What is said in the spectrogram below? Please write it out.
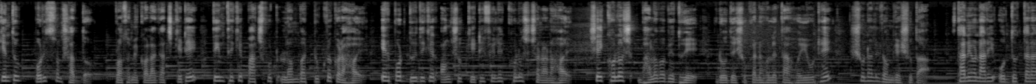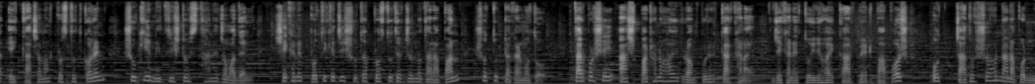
কিন্তু পরিশ্রম সাধ্য প্রথমে কলা গাছ কেটে তিন থেকে পাঁচ ফুট লম্বা টুকরো করা হয়। এরপর দুই দিকের অংশ কেটে ফেলে খোলস ছড়ানো হয়। সেই খোলস ভালোভাবে ধুয়ে রোদে শুকানো হলে তা হয়ে ওঠে সোনালী রঙের সুতা। স্থানীয় নারী উদ্যোক্তারা এই কাঁচামাল প্রস্তুত করেন, শুকিয়ে নির্দিষ্ট স্থানে জমা দেন। সেখানে প্রতি কেজি সুতা প্রস্তুতের জন্য তারা পান সত্তর টাকার মতো। তারপর সেই আঁশ পাঠানো হয় রংপুরের কারখানায়, যেখানে তৈরি হয় কার্পেট, পাপোশ ও চাদর সহ নানা পণ্য।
